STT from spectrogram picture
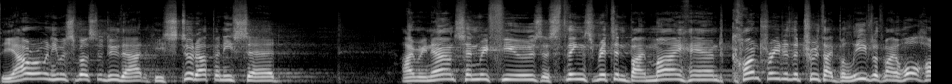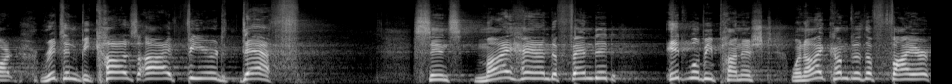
the hour when he was supposed to do that, he stood up and he said, I renounce and refuse as things written by my hand, contrary to the truth I believed with my whole heart, written because I feared death. Since my hand offended, it will be punished. When I come to the fire,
